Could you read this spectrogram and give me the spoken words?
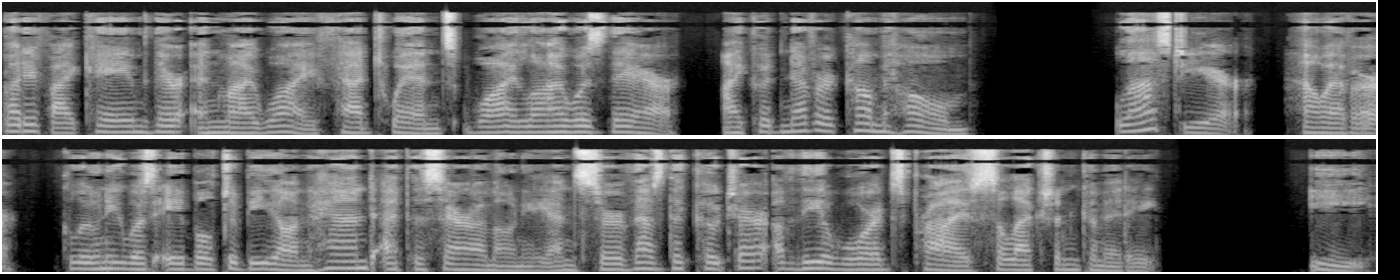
but if I came there and my wife had twins while I was there, I could never come home. Last year, however, Clooney was able to be on hand at the ceremony and serve as the co-chair of the awards prize selection committee. E!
